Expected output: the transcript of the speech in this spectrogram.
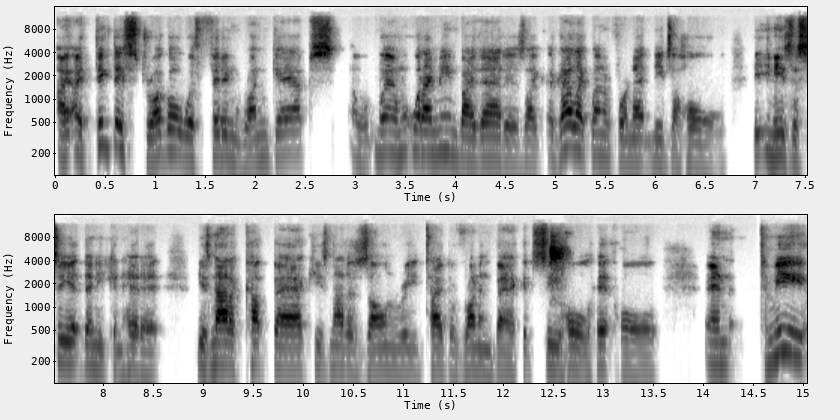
I, I, think they struggle with fitting run gaps. Uh, and what I mean by that is like a guy like Leonard Fournette needs a hole. He needs to see it, then he can hit it. He's not a cutback. He's not a zone read type of running back. It's see hole, hit hole. And to me,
